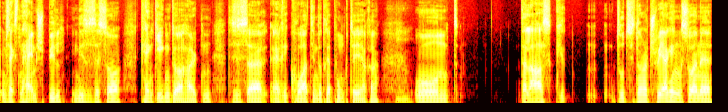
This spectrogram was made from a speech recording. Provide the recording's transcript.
im sechsten Heimspiel in dieser Saison kein Gegentor erhalten. Das ist ein, ein Rekord in der Drei-Punkte-Ära. Und der Lask tut sich dann halt schwer gegen so eine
